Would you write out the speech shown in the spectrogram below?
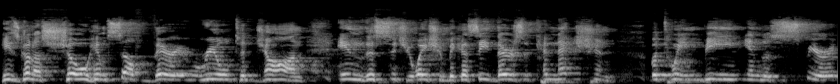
He's going to show himself very real to John in this situation because see, there's a connection between being in the spirit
